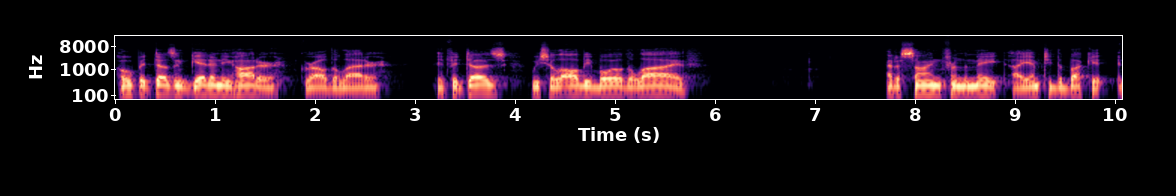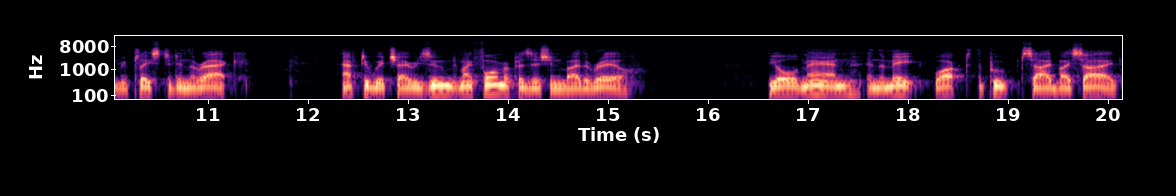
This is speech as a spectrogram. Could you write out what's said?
Hope it doesn't get any hotter, growled the latter. If it does, we shall all be boiled alive. At a sign from the mate, I emptied the bucket and replaced it in the rack, after which I resumed my former position by the rail. The old man and the mate walked the poop side by side.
